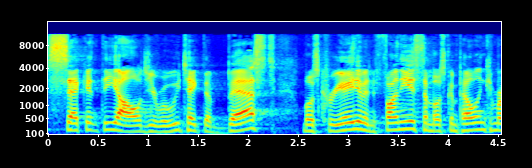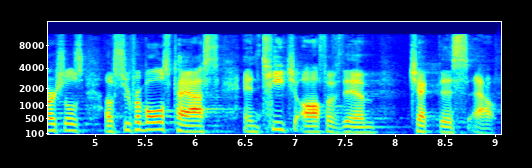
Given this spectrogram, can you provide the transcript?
Second Theology, where we take the best, most creative, and funniest and most compelling commercials of Super Bowls past and teach off of them. Check this out.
